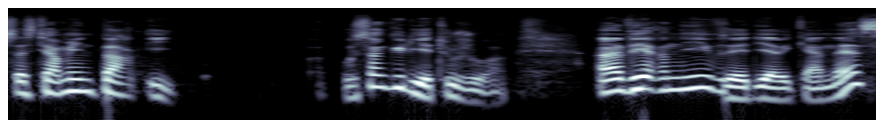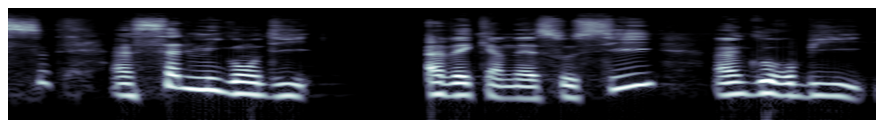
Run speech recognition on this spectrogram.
ça se termine par I. Au singulier toujours. hein. Un vernis, vous avez dit avec un S. Un salmigondi avec un S aussi. Un gourbi,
